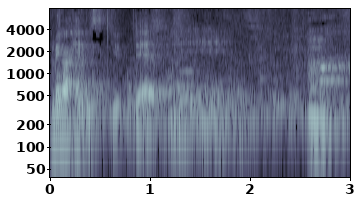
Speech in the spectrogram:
メガヘルツって言って。うん。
